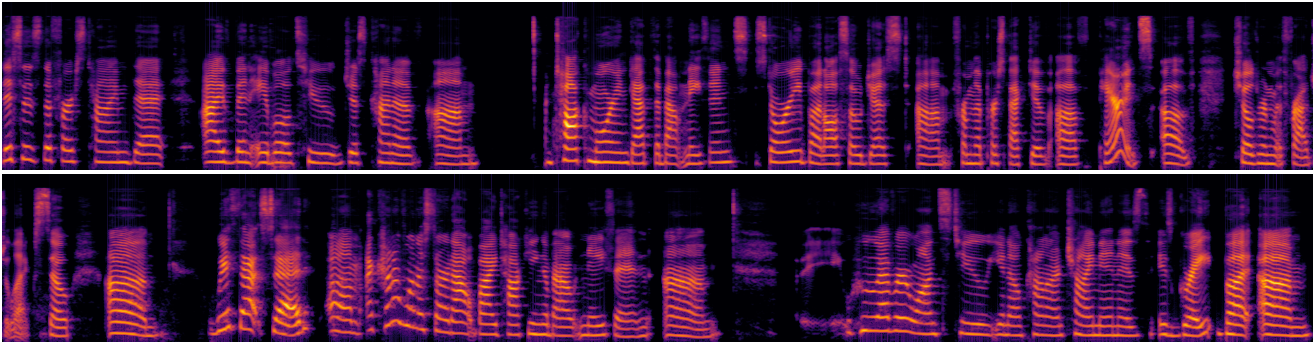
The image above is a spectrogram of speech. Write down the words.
this is the first time that I've been able to just kind of um, talk more in depth about Nathan's story, but also just um, from the perspective of parents of children with Fragile X. So, um, with that said, um, I kind of want to start out by talking about Nathan. Um, whoever wants to, you know, kind of chime in is is great. But um,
